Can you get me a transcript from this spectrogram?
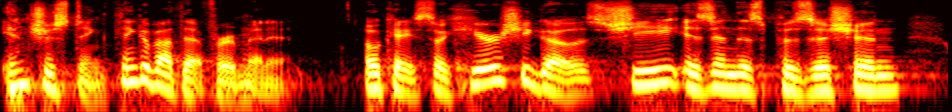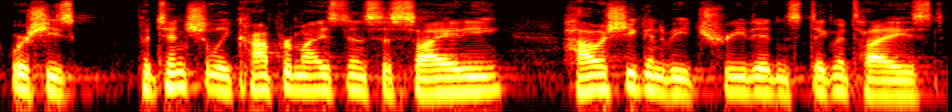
interesting. Think about that for a minute. Okay, so here she goes. She is in this position where she's potentially compromised in society. How is she going to be treated and stigmatized,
